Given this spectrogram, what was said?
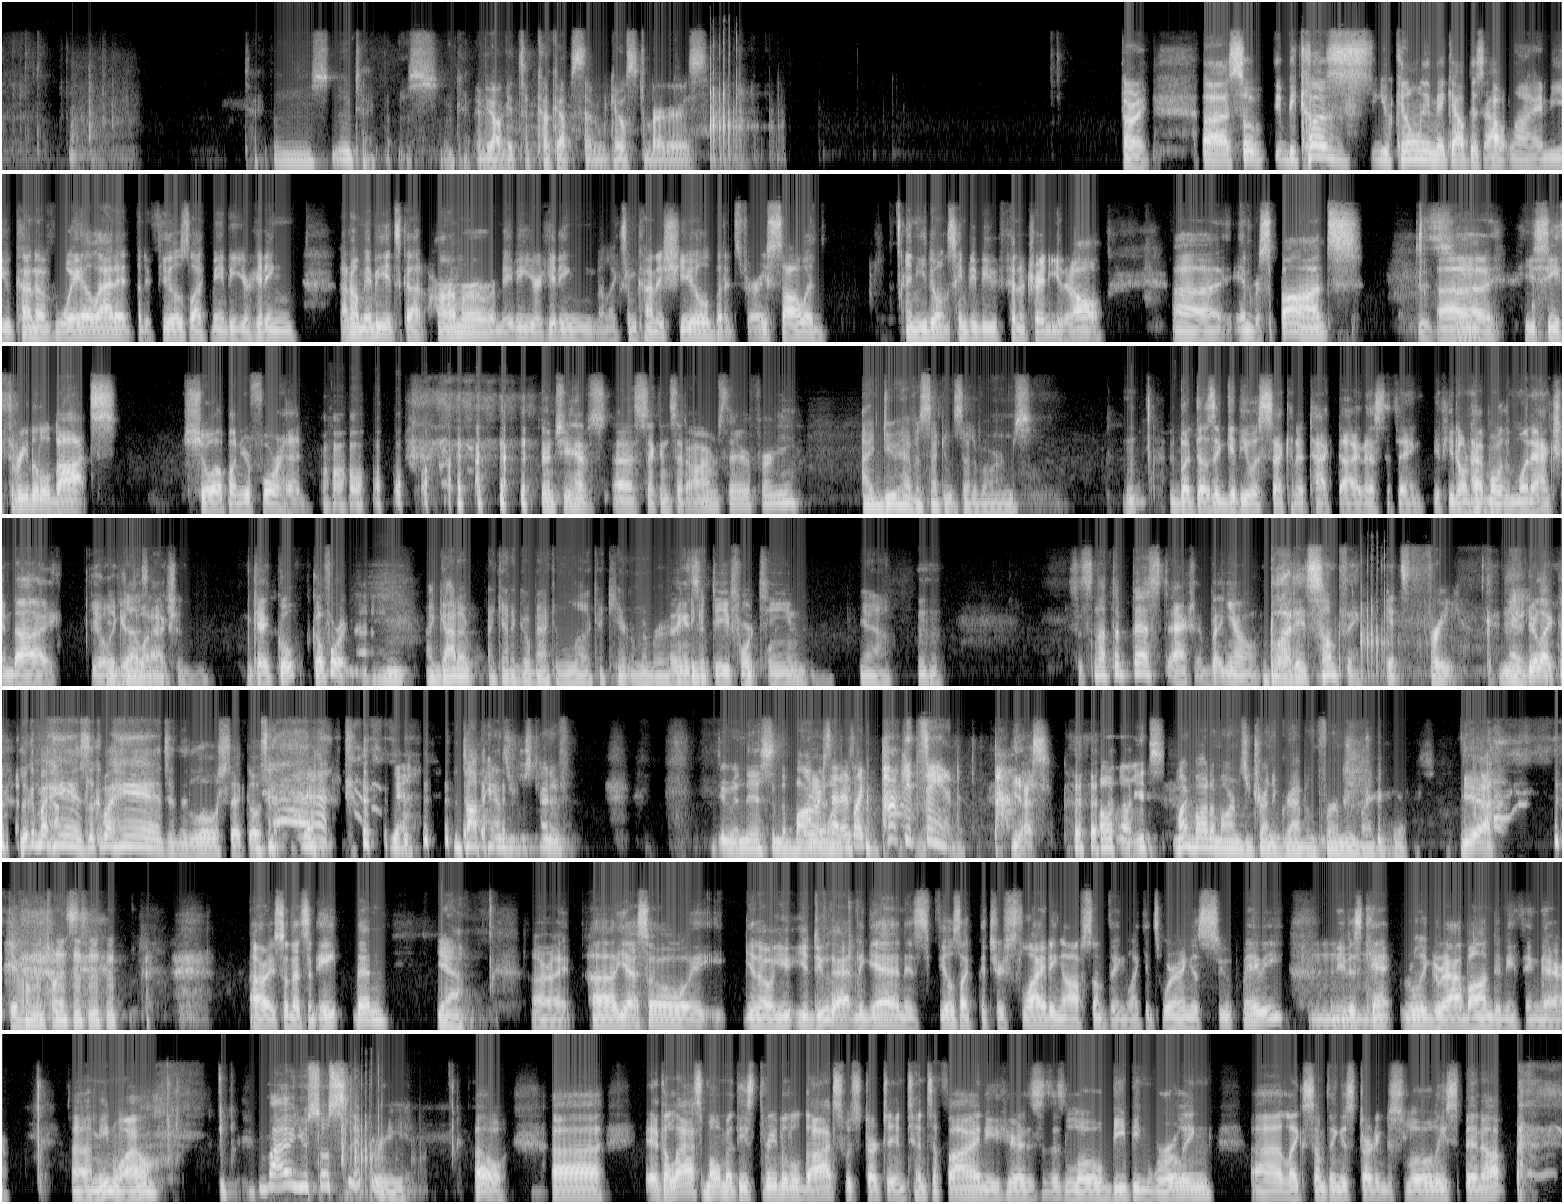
bonus, no tack bonus. Okay. Maybe I'll get to cook up some ghost burgers. All right. Uh, so because you can only make out this outline, you kind of wail at it, but it feels like maybe you're hitting. I don't know. Maybe it's got armor, or maybe you're hitting like some kind of shield, but it's very solid, and you don't seem to be penetrating it at all. Uh, in response, uh, you see three little dots show up on your forehead. he- don't you have a second set of arms there, Fergie? I do have a second set of arms. Hmm. But does it give you a second attack die? That's the thing. If you don't have more than one action die, you only It get the one actually. action. Okay, cool. Go for it. Um, I gotta, I gotta go back and look. I can't remember. I think it's a it's D14. Yeah. Mm-hmm. So it's not the best action, but you know, But it's something. It's free. Nay. You're like, look at my hands, look at my hands. And the little set goes, yeah. yeah. The top hands are just kind of doing this, and the bottom. Lower one- set is like pocket sand. yes. oh no, it's my bottom arms are trying to grab him firmly by the hips. Yeah. Give him a twist. All right. So that's an eight then. Yeah. All right. Uh, yeah. So y- you know, you you do that, and again, it feels like that you're sliding off something, like it's wearing a suit, maybe, and you just Mm. can't really grab onto anything there. Uh, meanwhile, Why are you so slippery? oh, uh, at the last moment, these three little dots would start to intensify, and you hear this this low beeping whirling, uh, like something is starting to slowly spin up.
